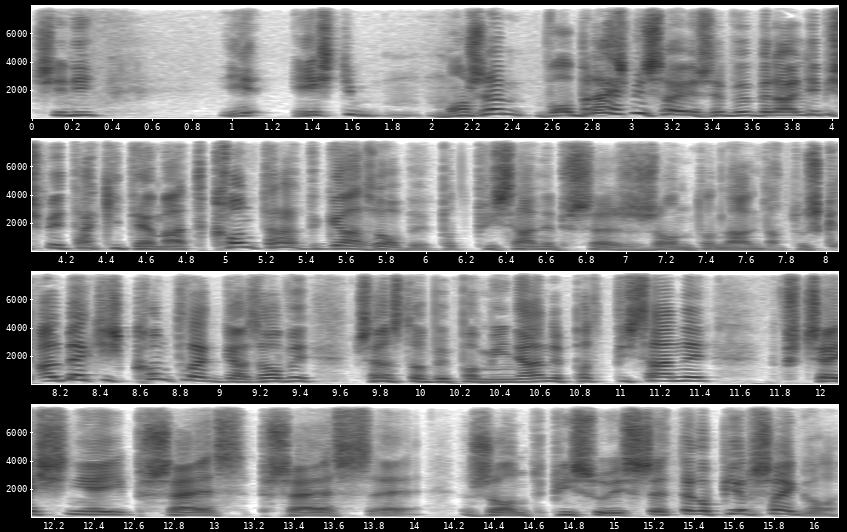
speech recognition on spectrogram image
czyli je, jeśli może wyobraźmy sobie, że wybralibyśmy taki temat, kontrakt gazowy podpisany przez rząd Donalda Tuska, albo jakiś kontrakt gazowy, często wypominany, podpisany wcześniej przez, przez e, rząd PiSu, jeszcze tego pierwszego.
